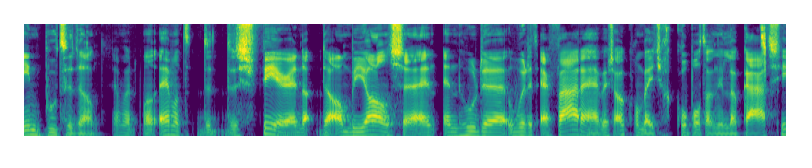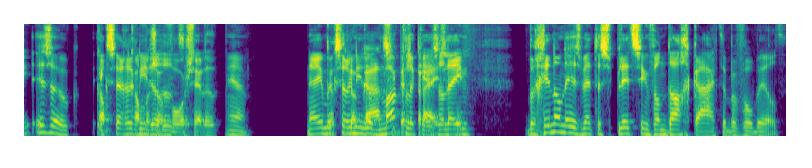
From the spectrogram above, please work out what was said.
inboeten dan? Zeg maar, want hè, want de, de sfeer en de, de ambiance en, en hoe, de, hoe we het ervaren hebben... is ook wel een beetje gekoppeld aan die locatie. Is ook. Kan, ik zeg ook kan niet me dat zo het. voorstellen Ja. Nee, maar ik zeg ook niet dat het makkelijk is. Alleen begin dan eens met de splitsing van dagkaarten bijvoorbeeld.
